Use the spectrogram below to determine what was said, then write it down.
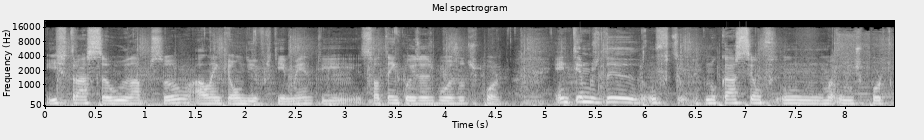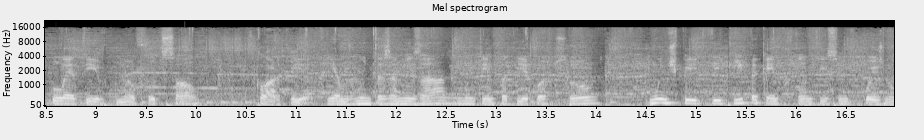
Isto traz saúde à pessoa, além que é um divertimento e só tem coisas boas o desporto. Em termos de, no caso, ser um, um, um desporto coletivo como é o futsal, claro, criamos muitas amizades, muita empatia com as pessoas, muito espírito de equipa, que é importantíssimo depois no,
